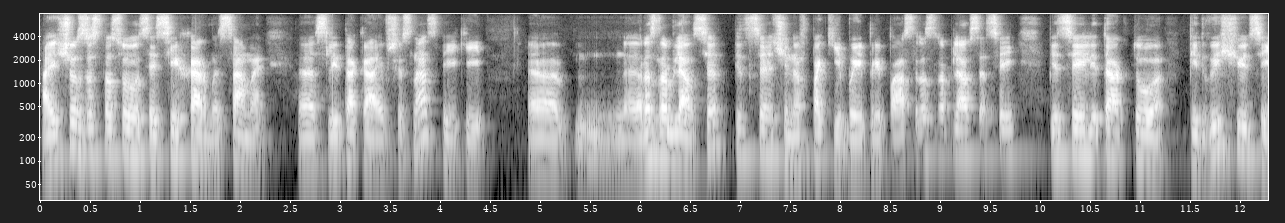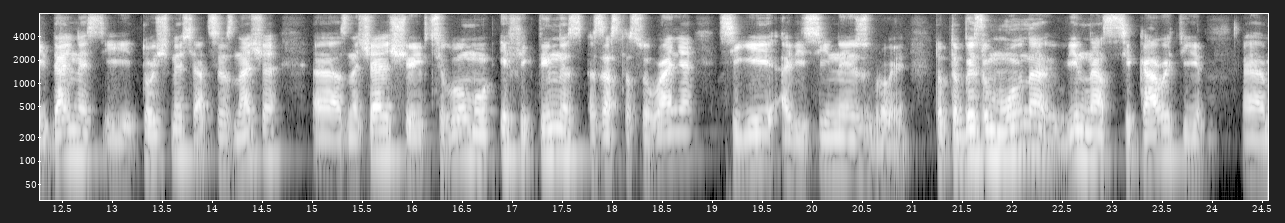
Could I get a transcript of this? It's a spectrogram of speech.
А якщо застосовуватися ці харми саме е, з літака F-16, який е, розроблявся під це, чи навпаки, боєприпас розроблявся цей під цей літак, то підвищується і дальність, і точність. А це значить, означає, що і в цілому ефективність застосування цієї авіаційної зброї. Тобто, безумовно, він нас цікавить і е,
